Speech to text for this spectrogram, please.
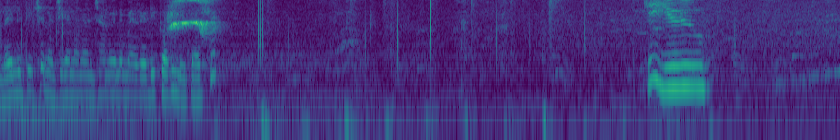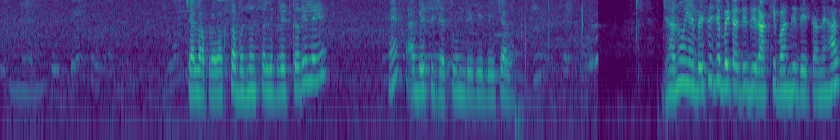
લઈ લીધી છે ને જીયાના અને જાનુને મેં રેડી કરી લીધા છે. જીયુ. ચાલો આપણે રક્ષાબંધન સેલિબ્રેટ કરી લઈએ. હે? આ બેસી જા, તું દીદી બે, ચાલો. જાનુ અહીંયા બેસી જા બેટા દીદી રાખી બાંધી દે તને હાલ.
